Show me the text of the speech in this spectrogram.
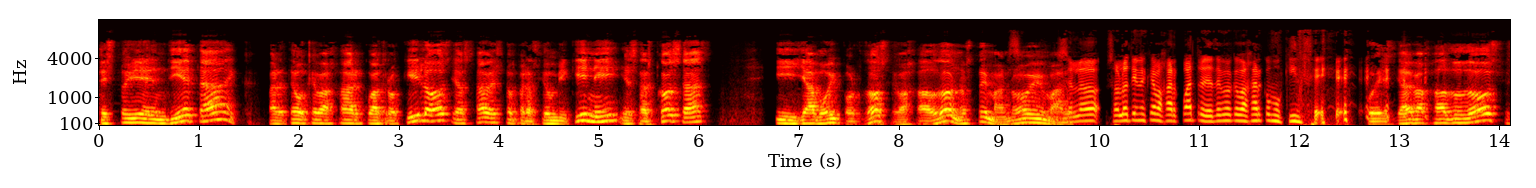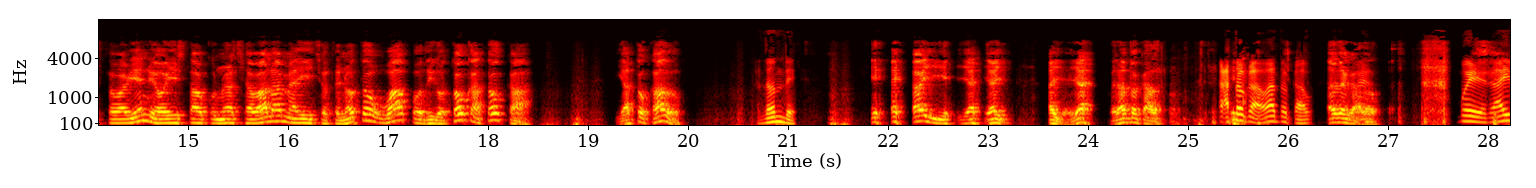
Estoy en dieta, para tengo que bajar 4 kilos, ya sabes, operación bikini y esas cosas. Y ya voy por dos, he bajado dos, no estoy mal, no voy mal. Solo, solo tienes que bajar cuatro, yo tengo que bajar como 15. Pues ya he bajado dos, esto va bien, y hoy he estado con una chavala, me ha dicho, te noto guapo, digo, toca, toca. Y ha tocado. ¿Dónde? ay, ay, ay, ay, ay, ay, ay, pero ha tocado. Ha tocado, ha tocado. Ha tocado. Muy bien, ahí,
